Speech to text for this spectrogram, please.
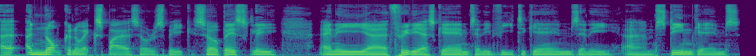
are, are not going to expire, so to speak. So basically, any uh, 3DS games, any Vita games, any um, Steam games,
